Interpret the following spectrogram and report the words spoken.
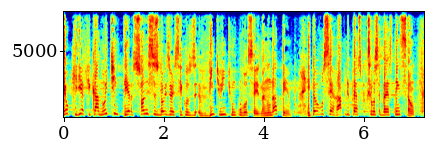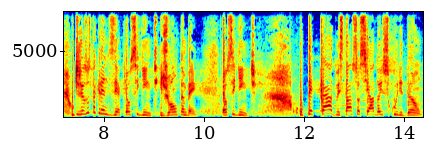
Eu queria ficar a noite inteira só nesses dois versículos 20 e 21 com vocês, mas não dá tempo. Então eu vou ser rápido e peço que você preste atenção. O que Jesus está querendo dizer aqui é o seguinte, e João também, é o seguinte: o pecado está associado à escuridão,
